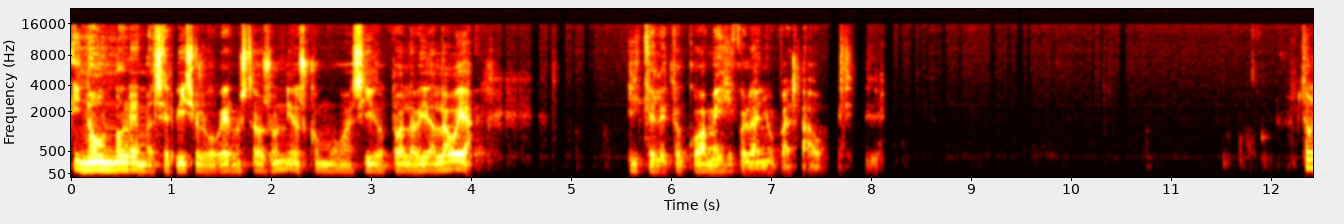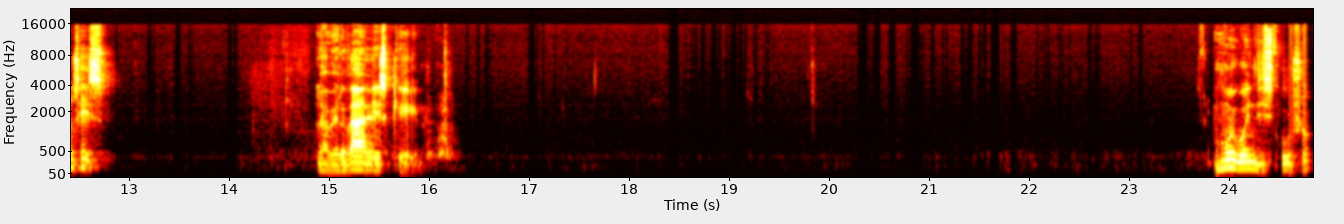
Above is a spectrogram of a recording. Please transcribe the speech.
y no un órgano al servicio del gobierno de Estados Unidos como ha sido toda la vida la OEA y que le tocó a México el año pasado. Entonces, la verdad es que Muy buen discurso,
